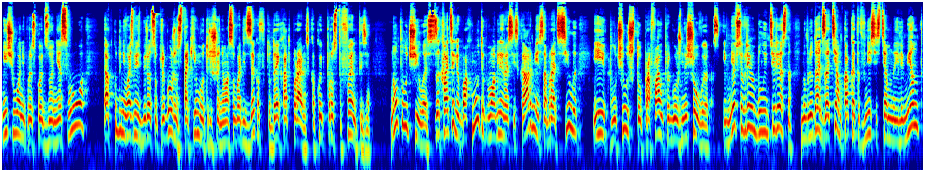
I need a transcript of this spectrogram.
ничего не происходит в зоне СВО, откуда ни возьмись берется Пригожин с таким вот решением освободить зеков и туда их отправить. Какой-то просто фэнтези. Но получилось. Захватили Бахмут и помогли российской армии собрать силы. И получилось, что профайл Пригожина еще вырос. И мне все время было интересно наблюдать за тем, как этот внесистемный элемент,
